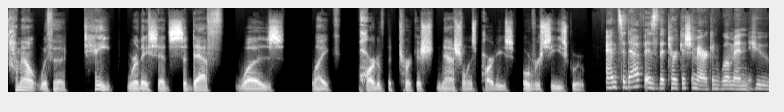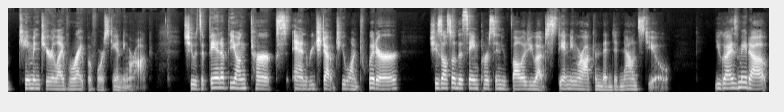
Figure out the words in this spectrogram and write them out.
come out with a tape where they said Sedef was like part of the Turkish Nationalist Party's overseas group. And Sedef is the Turkish American woman who came into your life right before Standing Rock. She was a fan of the Young Turks and reached out to you on Twitter. She's also the same person who followed you out to Standing Rock and then denounced you. You guys made up,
